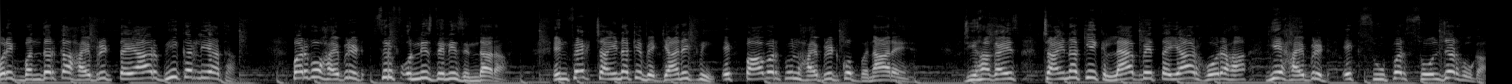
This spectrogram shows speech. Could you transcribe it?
और एक बंदर का हाइब्रिड तैयार भी कर लिया था। पर वो हाइब्रिड सिर्फ़ 19 दिन ही ज़िंदा रहा। इनफैक्ट चाइना के वैज्ञानिक भी एक पावरफुल हाइब्रिड को बना रहे हैं। जी हाँ गाइस चाइना की एक लैब में तैयार हो रहा ये हाइब्रिड एक सुपर सोल्जर होगा,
